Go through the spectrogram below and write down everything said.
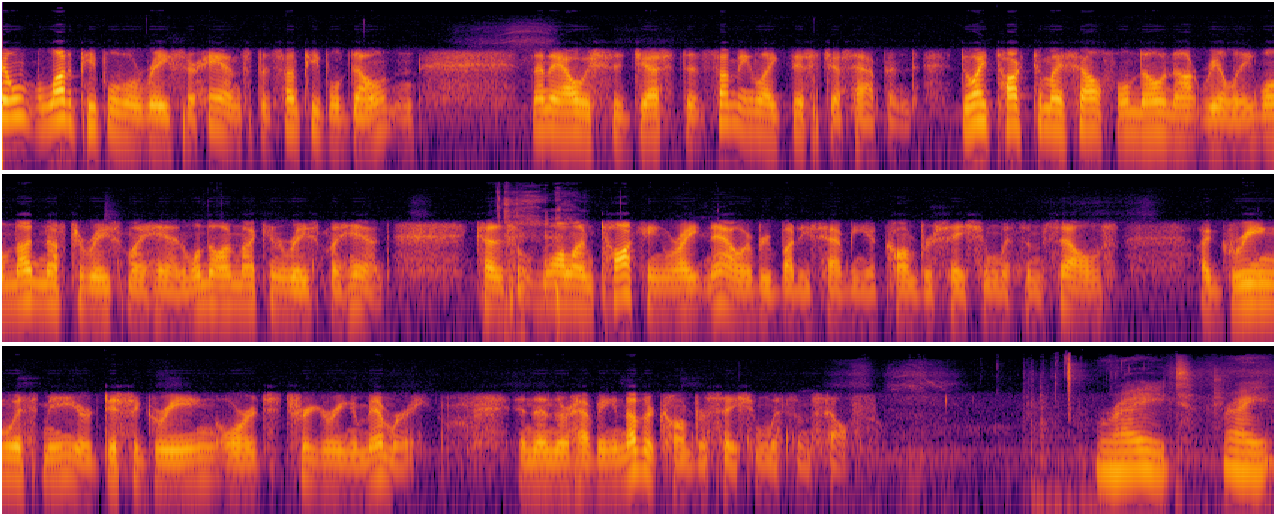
a lot of people will raise their hands, but some people don't. And then I always suggest that something like this just happened. Do I talk to myself? Well, no, not really. Well, not enough to raise my hand. Well, no, I'm not going to raise my hand. Because while I'm talking right now, everybody's having a conversation with themselves agreeing with me or disagreeing, or it's triggering a memory. And then they're having another conversation with themselves. Right, right.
